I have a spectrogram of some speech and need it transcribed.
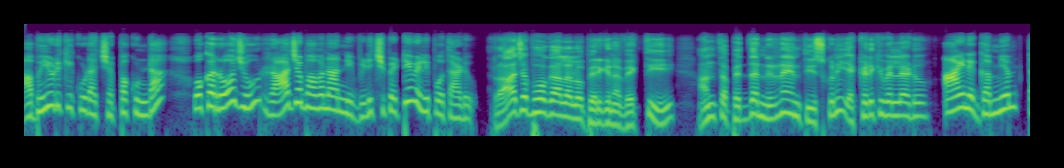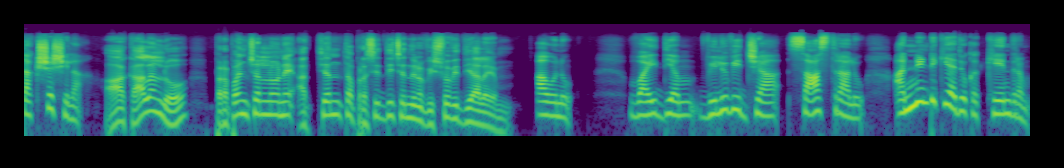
అభయుడికి కూడా చెప్పకుండా ఒకరోజు రాజభవనాన్ని విడిచిపెట్టి వెళ్ళిపోతాడు. రాజభోగాలలో పెరిగిన వ్యక్తి అంత పెద్ద నిర్ణయం తీసుకుని ఎక్కడికి వెళ్ళాడు? ఆయన గమ్యం తక్షశిల. ఆ కాలంలో ప్రపంచంలోనే అత్యంత ప్రసిద్ధి చెందిన విశ్వవిద్యాలయం. అవును. వైద్యం విలువిద్య శాస్త్రాలు అన్నింటికీ అది ఒక కేంద్రం.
